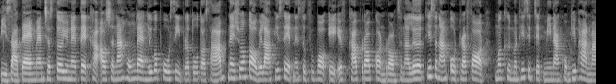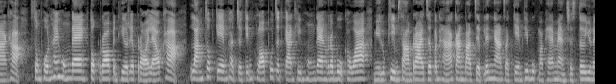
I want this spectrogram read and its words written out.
ปีศาจแดงแมนเชสเตอร์ยูไนเต็ดค่ะเอาชนะหงแดงลิเวอร์พูล4ประตูต่อ 3 ในช่วงต่อเวลาพิเศษในศึกฟุตบอล AF ครับรอบก่อนรองชนะเลิศ ที่สนามโอทราฟอร์ด เมื่อคืนวันที่ 17 มีนาคมที่ผ่านมาค่ะ ส่งผลให้หงแดงตกรอบเป็นที่เรียบร้อยแล้วค่ะ หลังจบเกมค่ะเจอเกนคลอปผู้จัดการทีมหงส์แดงระบุค่ะว่า มีลูกทีม 3 รายเจอปัญหาอาการบาดเจ็บเล่นงานจากเกมที่บุกมาแพ้แมนเชสเตอร์ยูไน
